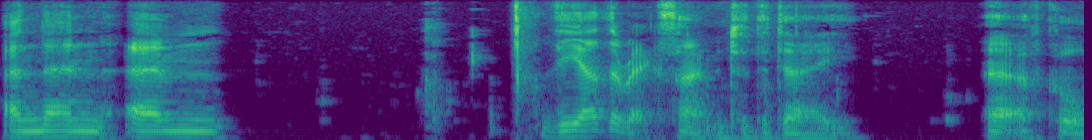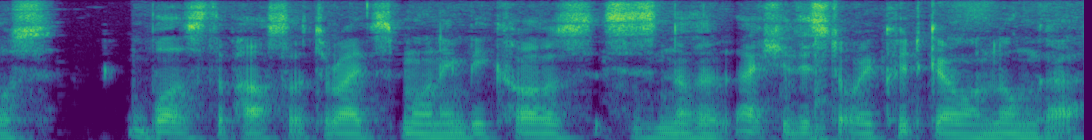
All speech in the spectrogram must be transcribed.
And then um, the other excitement of the day, uh, of course, was the parcel that arrived this morning because this is another. Actually, this story could go on longer.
